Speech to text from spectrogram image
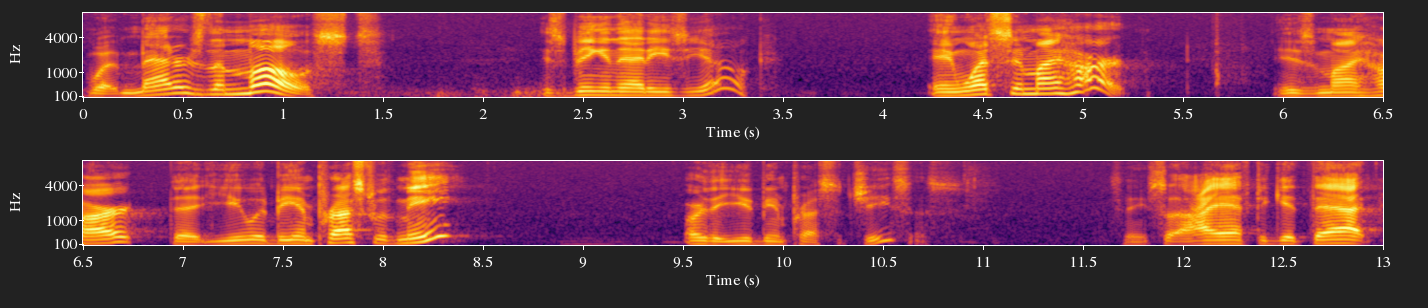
what matters the most is being in that easy yoke. And what's in my heart? Is my heart that you would be impressed with me or that you'd be impressed with Jesus? See? So I have to get that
